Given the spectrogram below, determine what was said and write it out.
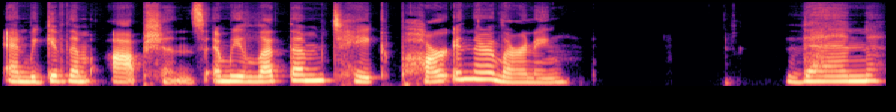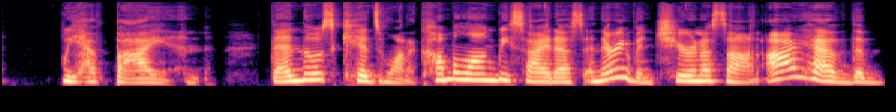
and we give them options and we let them take part in their learning, then we have buy in. Then those kids want to come along beside us and they're even cheering us on. I have the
